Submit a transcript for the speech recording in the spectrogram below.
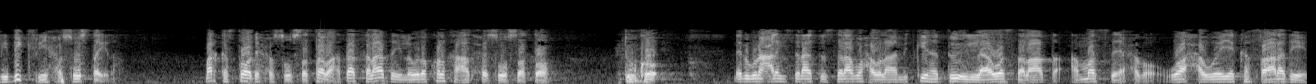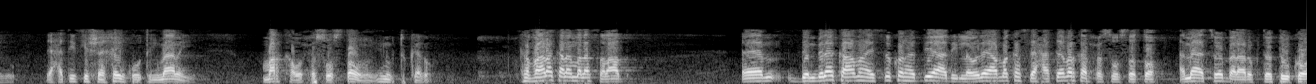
lidikrii xusuustayda. Mar kastood i xusuusataba haddaad salaada ilowda kolka aada xusuusato tuko nabiguna calayhi salaatu wasalaam waxau lahaa midkiin hadduu ilaawo salaada ama seexdo waxa weeye kafaaradeedu. Dee xadiidkii sheekheynku uu tilmaamayay marka uu xusuusto un inuu tukado. Kafaaro kale male salaada dembina kaama haysto kol haddii aada ilowday ama ka seexatay markaad xusuusato ama aada soo baraarugto tuko.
